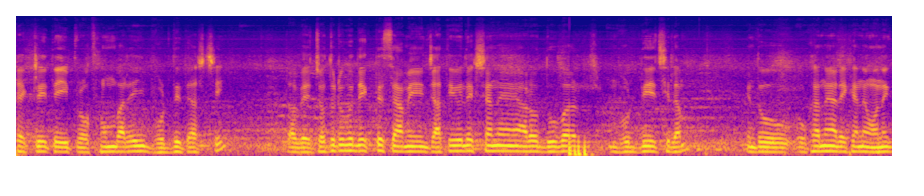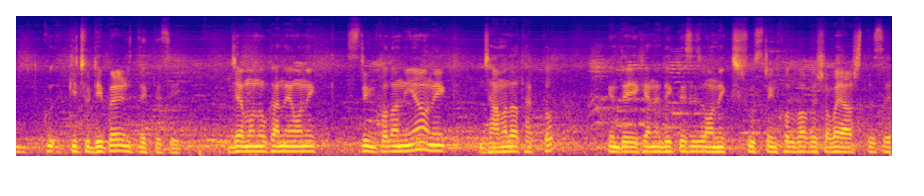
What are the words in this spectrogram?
ফ্যাক্টরিতে এই প্রথমবারেই ভোট দিতে আসছি। তবে যতটুকু দেখতেছি, আমি জাতীয় ইলেকশানে আরও দুবার ভোট দিয়েছিলাম। কিন্তু ওখানে আর এখানে অনেক কিছু ডিফারেন্স দেখতেছি। যেমন ওখানে অনেক শৃঙ্খলা নিয়ে অনেক ঝামেলা থাকতো। কিন্তু এখানে দেখতেছি যে অনেক সুশৃঙ্খলভাবে সবাই আসতেছে,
